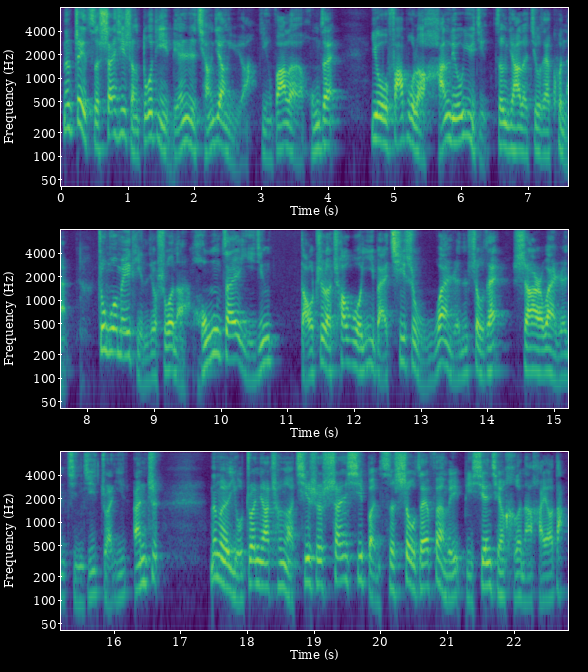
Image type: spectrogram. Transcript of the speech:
那么这次山西省多地连日强降雨啊，引发了洪灾，又发布了寒流预警，增加了救灾困难。中国媒体呢就说呢，洪灾已经。导致了超过一百七十五万人受灾，十二万人紧急转移安置。那么有专家称啊，其实山西本次受灾范围比先前河南还要大。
